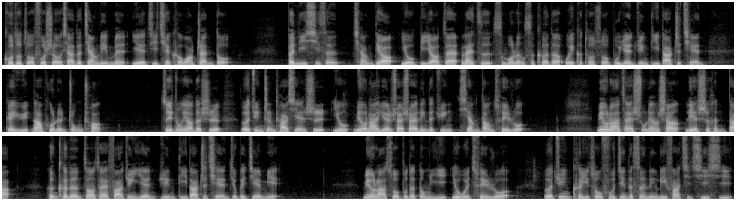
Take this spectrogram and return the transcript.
库图佐夫手下的将领们也急切渴望战斗。本尼西森强调，有必要在来自斯摩棱斯克的维克托索部援军抵达之前，给予拿破仑重创。最重要的是，俄军侦察显示，由缪拉元帅率领的军相当脆弱。缪拉在数量上劣势很大，很可能早在法军援军抵达之前就被歼灭。缪拉所部的东翼尤为脆弱，俄军可以从附近的森林里发起奇袭，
